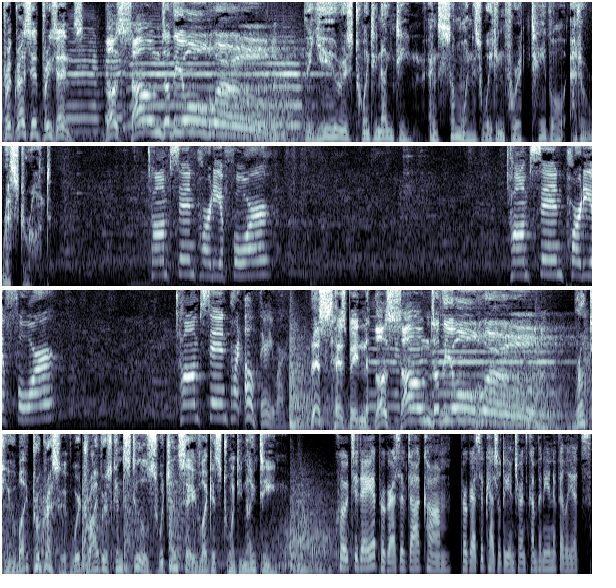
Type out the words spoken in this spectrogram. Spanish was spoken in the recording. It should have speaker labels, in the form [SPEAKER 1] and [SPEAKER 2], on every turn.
[SPEAKER 1] Progressive presents The Sounds of the Old World.
[SPEAKER 2] The year is 2019, and someone is waiting for a table at a restaurant.
[SPEAKER 3] Thompson, party of four. Thompson, party of four. Thompson, party. Oh, there you are.
[SPEAKER 1] This has been The Sounds of the Old World.
[SPEAKER 2] Brought to you by Progressive, where drivers can still switch and save like it's 2019.
[SPEAKER 3] Quote today at progressive.com. Progressive Casualty Insurance Company and Affiliates.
